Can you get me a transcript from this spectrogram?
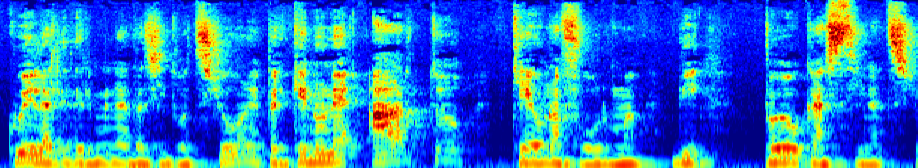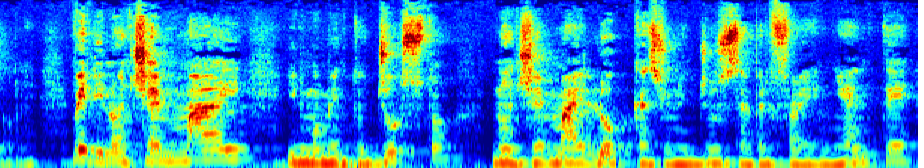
quella determinata situazione, perché non è altro che una forma di procrastinazione. Vedi, non c'è mai il momento giusto, non c'è mai l'occasione giusta per fare niente,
